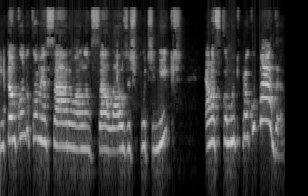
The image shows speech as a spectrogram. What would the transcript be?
Então, quando começaram a lançar lá os Sputniks, ela ficou muito preocupada.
